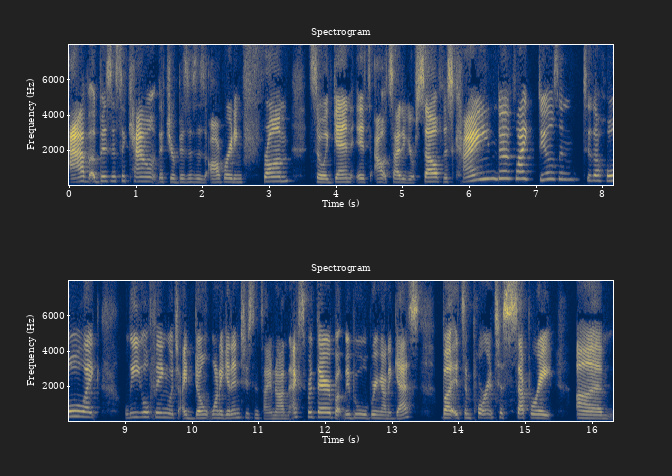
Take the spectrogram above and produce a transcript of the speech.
have a business account that your business is operating from. So again it's outside of yourself. This kind of like deals into the whole like legal thing, which I don't want to get into since I'm not an expert there, but maybe we'll bring on a guest. But it's important to separate um,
